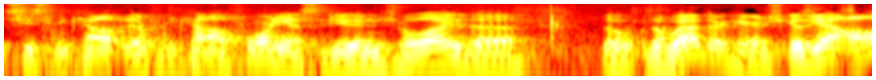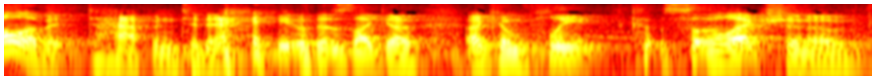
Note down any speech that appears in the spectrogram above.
she's from Cal- they're from California, so do you enjoy the the, the weather here? And she goes, Yeah, all of it happened today. it was like a, a complete selection of,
